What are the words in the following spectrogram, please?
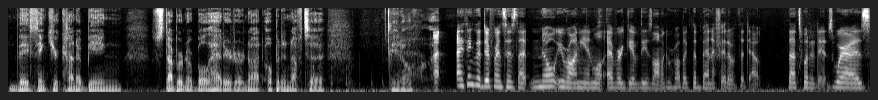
they think you're kind of being stubborn or bullheaded or not open enough to, you know. I, think the difference is that no Iranian will ever give the Islamic Republic the benefit of the doubt. That's what it is. Whereas,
